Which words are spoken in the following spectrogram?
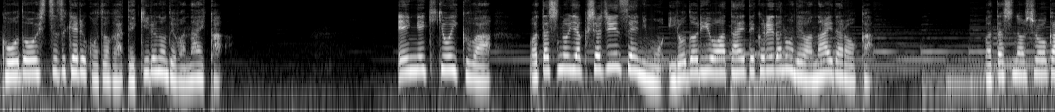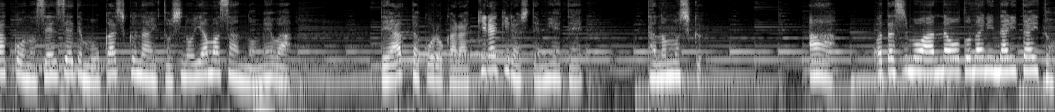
行動し続けることができるのではないか。演劇教育は私の役者人生にも彩りを与えてくれたのではないだろうか。私の小学校の先生でもおかしくない年の山さんの目は出会った頃からキラキラして見えて頼もしくああ私もあんな大人になりたいと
